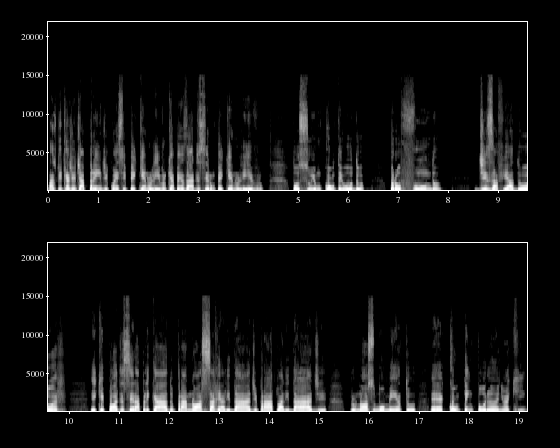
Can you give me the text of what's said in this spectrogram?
Mas o que, que a gente aprende com esse pequeno livro, que apesar de ser um pequeno livro, possui um conteúdo profundo, desafiador e que pode ser aplicado para a nossa realidade, para a atualidade, para o nosso momento é, contemporâneo aqui.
